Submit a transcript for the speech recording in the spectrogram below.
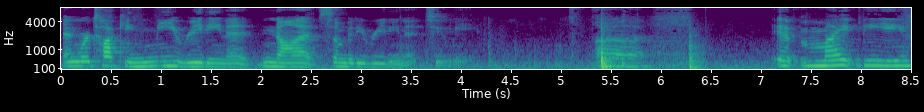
and we're talking me reading it, not somebody reading it to me. Uh, it might be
